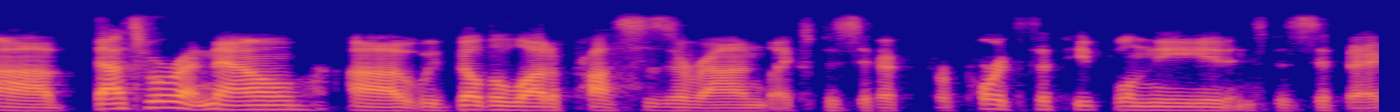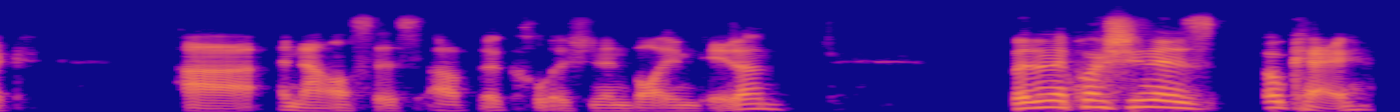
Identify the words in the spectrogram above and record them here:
Uh, that's where we're at now. Uh, we've built a lot of processes around like specific reports that people need and specific uh, analysis of the collision and volume data. But then the question is, okay,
